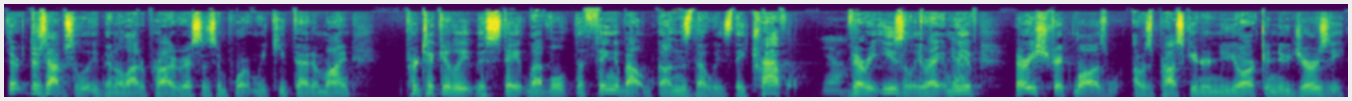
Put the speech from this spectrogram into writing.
There, there's absolutely been a lot of progress. It's important we keep that in mind particularly at the state level. The thing about guns, though, is they travel yeah. very easily, right? And yeah. we have very strict laws. I was a prosecutor in New York and New Jersey,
